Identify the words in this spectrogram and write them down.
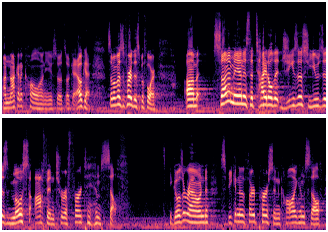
I'm not going to call on you, so it's okay. Okay, some of us have heard this before. Um, Son of Man is the title that Jesus uses most often to refer to himself. He goes around speaking in the third person, calling himself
